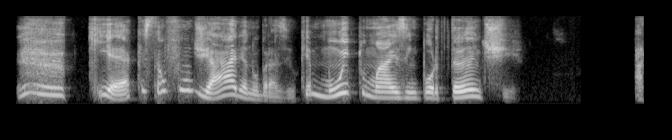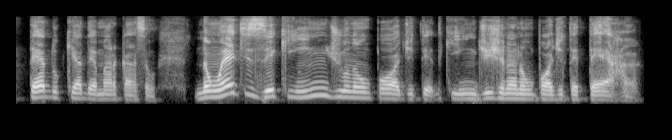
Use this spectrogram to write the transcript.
que é a questão fundiária no Brasil, que é muito mais importante até do que a demarcação. Não é dizer que índio não pode ter, que indígena não pode ter terra.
